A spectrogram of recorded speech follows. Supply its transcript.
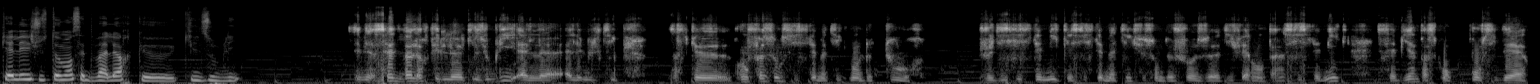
quelle, est justement cette valeur qu'ils oublient? Eh bien, cette valeur qu'ils oublient, elle, elle est multiple. Parce que en faisant systématiquement le tour je dis systémique et systématique, ce sont deux choses différentes. Hein. Systémique, c'est bien parce qu'on considère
